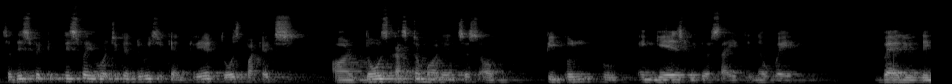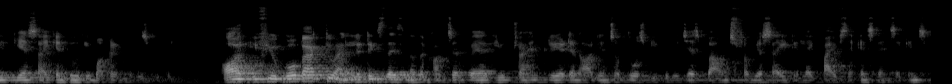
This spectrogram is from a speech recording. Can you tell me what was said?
So this way, this way, what you can do is you can create those buckets or those custom audiences of people who engaged with your site in a way where you think, yes, I can do the marketing to these people. Or if you go back to analytics, there's another concept where you try and create an audience of those people who just bounce from your site in like five seconds, 10 seconds,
